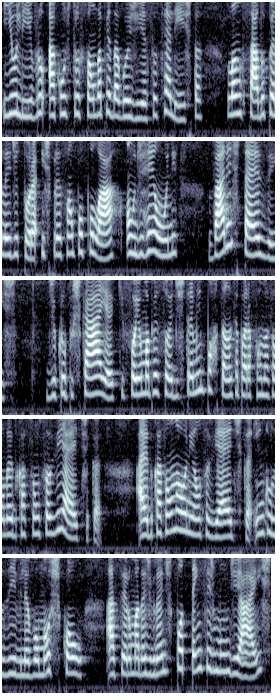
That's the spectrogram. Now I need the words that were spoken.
e o livro A Construção da Pedagogia Socialista, lançado pela editora Expressão Popular, onde reúne várias teses de Krupskaya, que foi uma pessoa de extrema importância para a formação da educação soviética. A educação na União Soviética, inclusive, levou Moscou a ser uma das grandes potências mundiais,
